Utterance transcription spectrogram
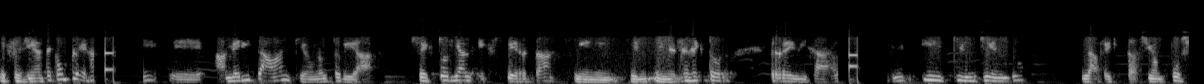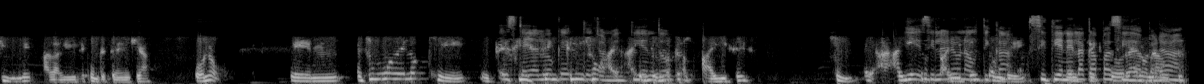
excesivamente complejas, que eh, ameritaban que una autoridad sectorial experta en, en ese sector revisara, incluyendo la afectación posible a la libre competencia o no. Eh, es un modelo que es que hay algo que, que yo no entiendo. en otros países. Sí, eh, hay y es si la aeronáutica si tiene la capacidad para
